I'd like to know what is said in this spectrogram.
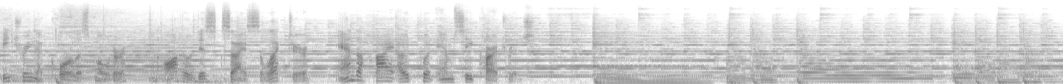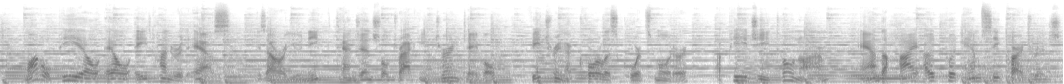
featuring a coreless motor, an auto disc size selector, and a high output MC cartridge. Model PLL800S is our unique tangential tracking turntable featuring a coreless quartz motor, a PG tone arm, and a high output MC cartridge.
